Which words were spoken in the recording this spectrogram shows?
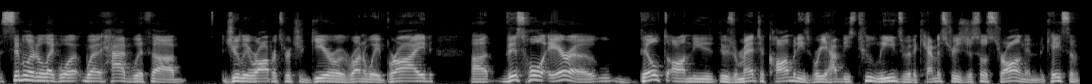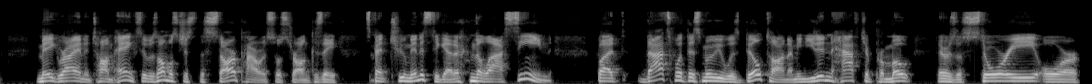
similar to like what what had with uh, Julia Roberts, Richard Gere with Runaway Bride. Uh, this whole era built on these these romantic comedies where you have these two leads where the chemistry is just so strong. In the case of Meg Ryan and Tom Hanks, it was almost just the star power was so strong because they spent two minutes together in the last scene. But that's what this movie was built on. I mean, you didn't have to promote there was a story or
